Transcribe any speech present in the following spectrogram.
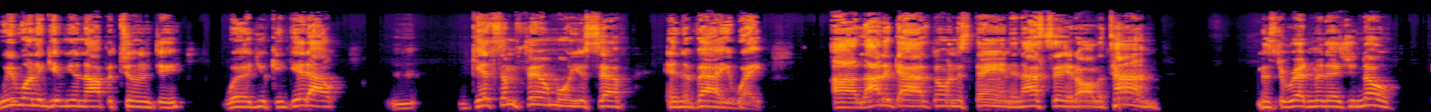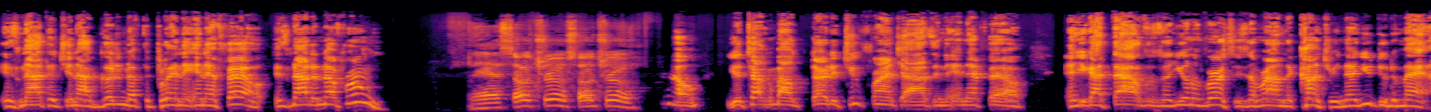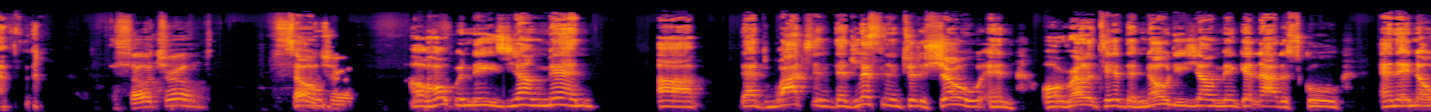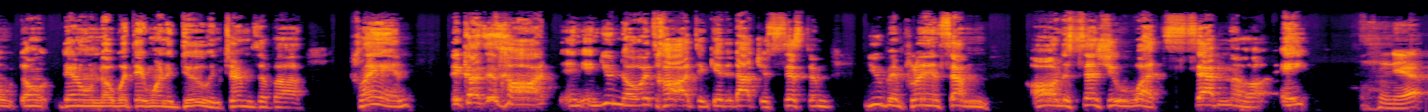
We want to give you an opportunity where you can get out, get some film on yourself, and evaluate. Uh, a lot of guys don't understand, and I say it all the time, Mr. Redman, as you know, it's not that you're not good enough to play in the NFL. It's not enough room. Yeah, so true, so true. You know, you're talking about 32 franchises in the NFL, and you got thousands of universities around the country. Now you do the math. So true. So, so true. I'm hoping these young men uh, that's watching, that listening to the show, and or relative that know these young men getting out of school, and they know don't they don't know what they want to do in terms of uh, playing because it's hard, and, and you know it's hard to get it out your system. You've been playing something all the since you what seven or eight. Yeah.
